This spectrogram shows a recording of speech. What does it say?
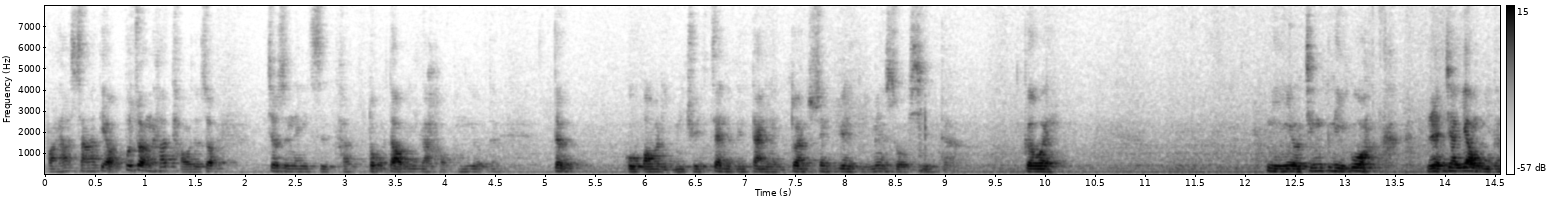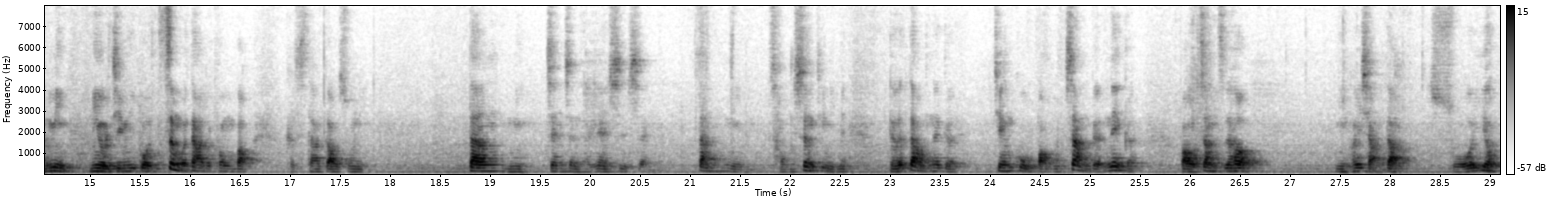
把他杀掉，不让他逃的时候，就是那一次他躲到一个好朋友的的古堡里面去，在那边待了一段岁月里面所写的。各位，你有经历过人家要你的命，你有经历过这么大的风暴，可是他告诉你。当你真正的认识神，当你从圣经里面得到那个坚固保障的那个保障之后，你会想到所有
